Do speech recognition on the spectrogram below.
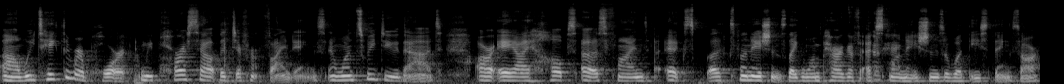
Uh, we take the report and we parse out the different findings, and once we do that, our AI helps us find ex- explanations, like one paragraph explanations of what these things are.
